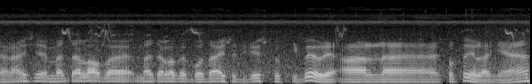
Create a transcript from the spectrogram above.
Na razie medalowe, medalowe bodajże dwie sztuki były, ale to tyle, nie?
